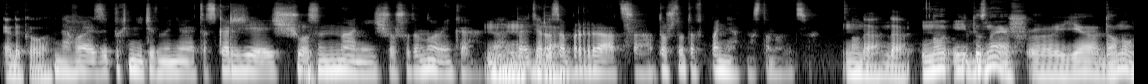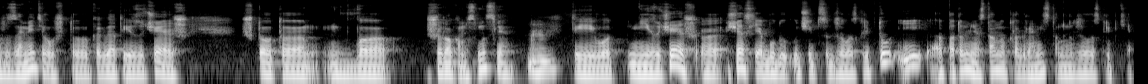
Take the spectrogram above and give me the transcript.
эдакого. Давай, запихните в меня это скорее, еще знаний, еще что-то новенькое. Да? Мгм, Дайте да. разобраться, а то что-то понятно становится. Ну да, да. Ну и ты Мгм. знаешь, э, я давно уже заметил, что когда ты изучаешь что-то в широком смысле, Мгм. ты вот не изучаешь, сейчас я буду учиться JavaScript, и а потом я стану программистом на JavaScript.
